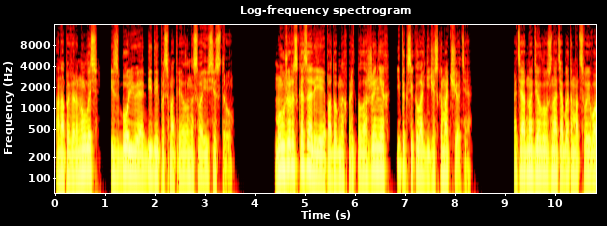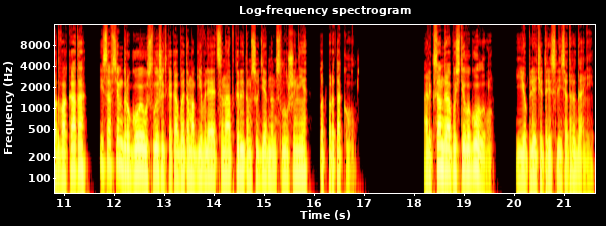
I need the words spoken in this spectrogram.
Она повернулась и с болью и обидой посмотрела на свою сестру. Мы уже рассказали ей о подобных предположениях и токсикологическом отчете. Хотя одно дело узнать об этом от своего адвоката, и совсем другое услышать, как об этом объявляется на открытом судебном слушании под протокол. Александра опустила голову, ее плечи тряслись от рыданий.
